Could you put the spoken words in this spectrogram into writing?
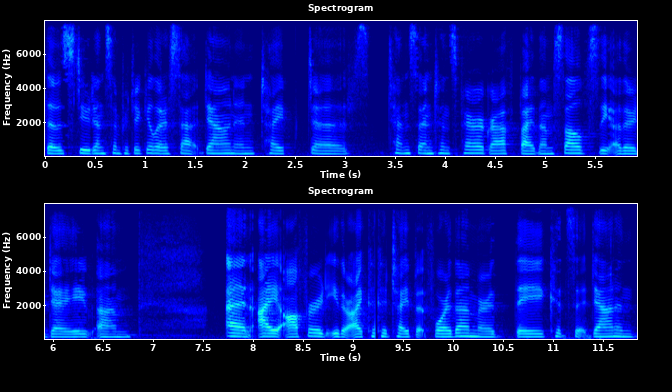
those students in particular sat down and typed a 10 sentence paragraph by themselves the other day. Um, and I offered either I could, type it for them or they could sit down and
